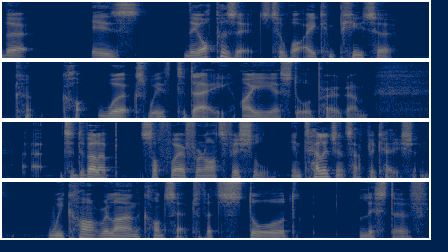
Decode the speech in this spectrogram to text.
that is the opposite to what a computer co- co- works with today, i.e., a stored program. Uh, to develop software for an artificial intelligence application, we can't rely on the concept of a stored list of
